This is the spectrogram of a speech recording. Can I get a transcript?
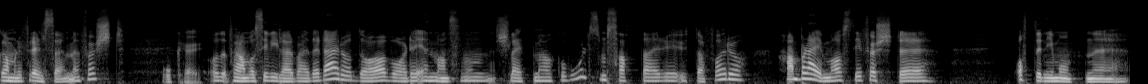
Gamle Frelsesarmen først. Ok. Og for han var sivilarbeider der, og da var det en mann som sleit med alkohol, som satt der utafor. Og Han blei med oss de første åtte-ni månedene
